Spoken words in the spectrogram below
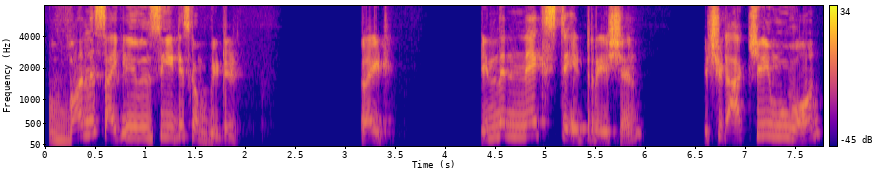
one cycle you will see it is completed right? In the next iteration it should actually move on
